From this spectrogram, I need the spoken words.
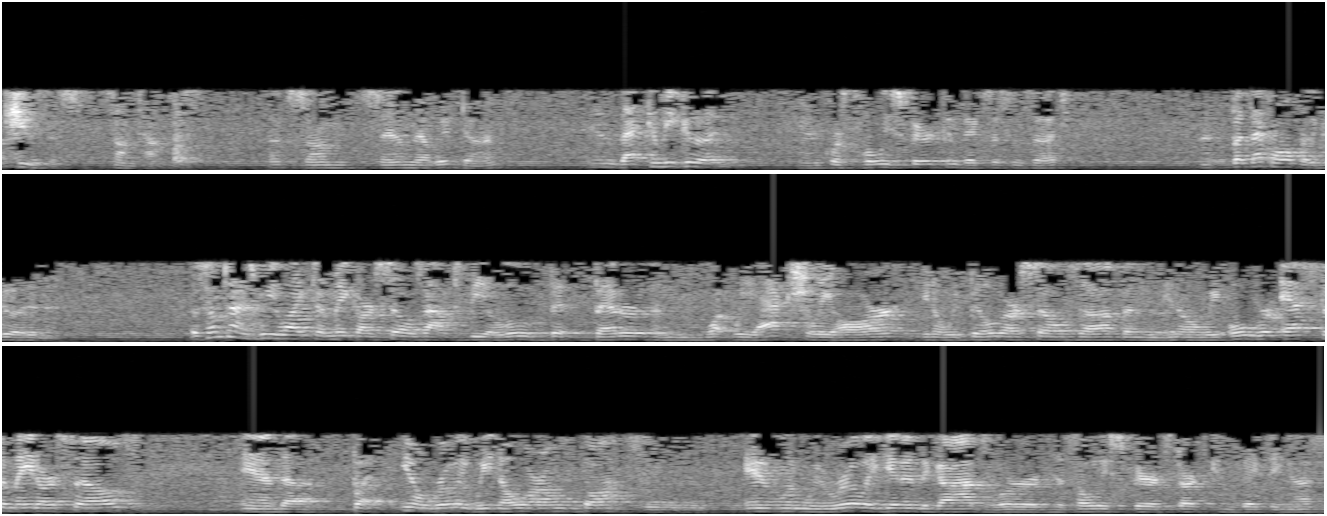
accuse us sometimes of some sin that we've done. And that can be good. And of course, the Holy Spirit convicts us and such. But that's all for the good, isn't it? But sometimes we like to make ourselves out to be a little bit better than what we actually are. You know, we build ourselves up and, you know, we overestimate ourselves. And, uh, but, you know, really we know our own thoughts. And when we really get into God's Word, His Holy Spirit starts convicting us.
